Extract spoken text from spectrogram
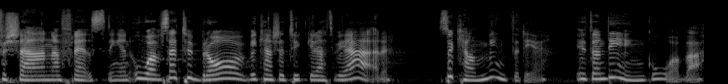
förtjäna frälsningen. Oavsett hur bra vi kanske tycker att vi är, så kan vi inte det. Utan det är en gåva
